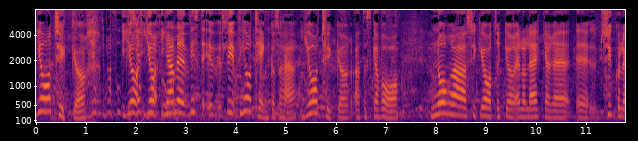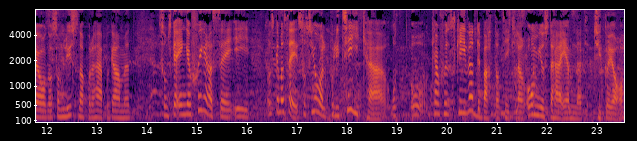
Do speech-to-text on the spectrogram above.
Jag tycker... Jättebra fokus, Ja, jättebra ja, men visst, för, för jag tänker så här. Jag tycker att det ska vara några psykiatriker eller läkare, eh, psykologer som lyssnar på det här programmet som ska engagera sig i, vad ska man säga, socialpolitik här och, och kanske skriva debattartiklar om just det här ämnet, tycker jag.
